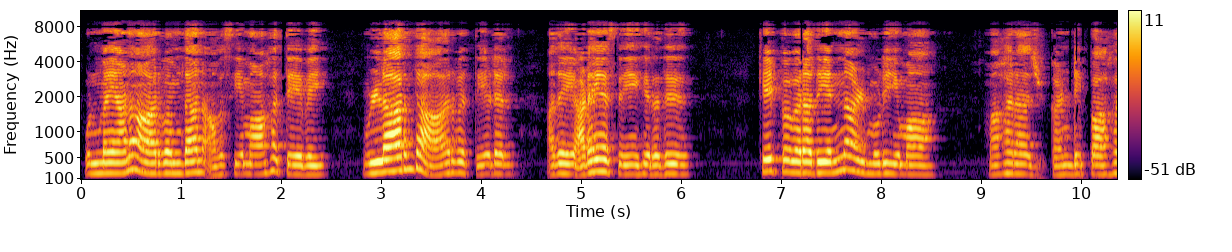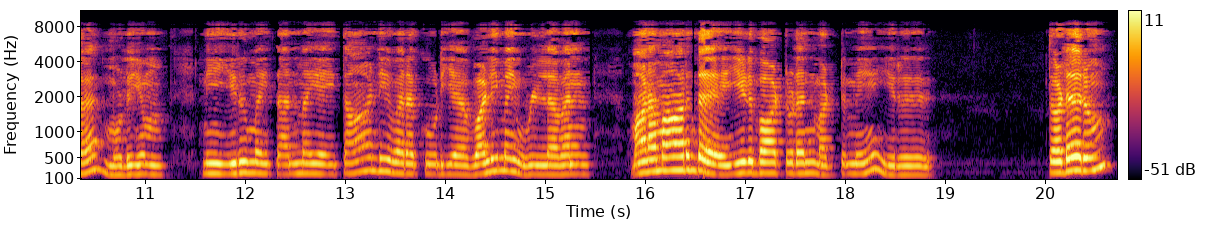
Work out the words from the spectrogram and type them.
உண்மையான ஆர்வம்தான் அவசியமாக தேவை. உள்ளார்ந்த ஆர்வ தேடல் அதை அடைய செய்கிறது. கேட்பவர் அது என்னால் முடியுமா? மகாராஜ் கண்டிப்பாக முடியும். நீ இருமை தன்மையை தாண்டி வரக்கூடிய வலிமை உள்ளவன். மனமார்ந்த ஈடுபாட்டுடன் மட்டுமே இரு. தொடரும்.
